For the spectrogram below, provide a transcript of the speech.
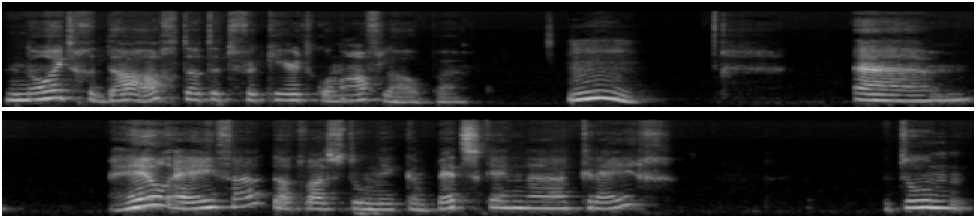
nooit gedacht dat het verkeerd kon aflopen. Mm, Ehm, heel even, dat was toen ik een PET-scan eh, kreeg. Toen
